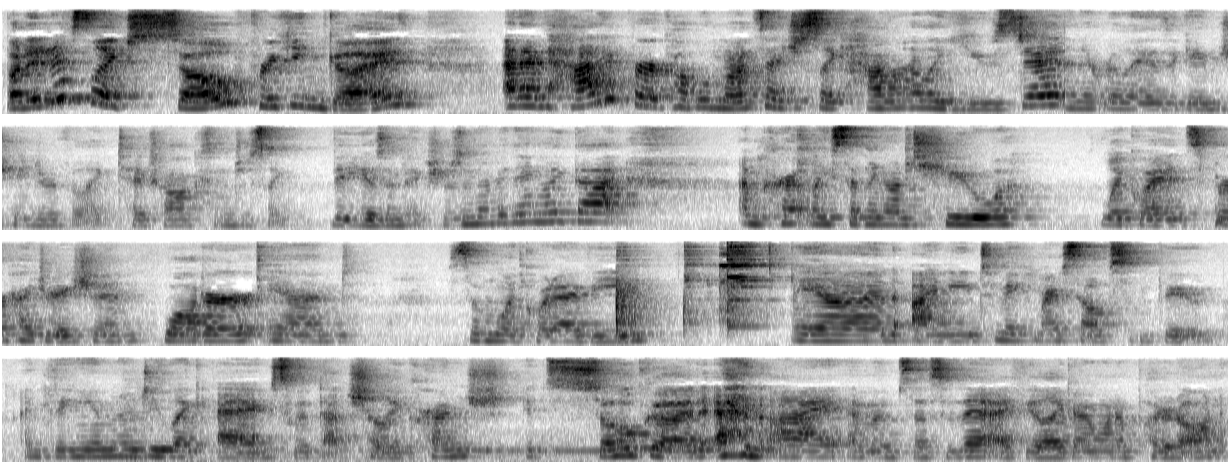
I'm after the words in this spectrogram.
But it is like so freaking good. And I've had it for a couple months. I just like haven't really used it. And it really is a game changer for like TikToks and just like videos and pictures and everything like that. I'm currently sipping on two liquids for hydration, water and some liquid IV. And I need to make myself some food. I'm thinking I'm gonna do like eggs with that chili crunch. It's so good and I am obsessed with it. I feel like I wanna put it on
